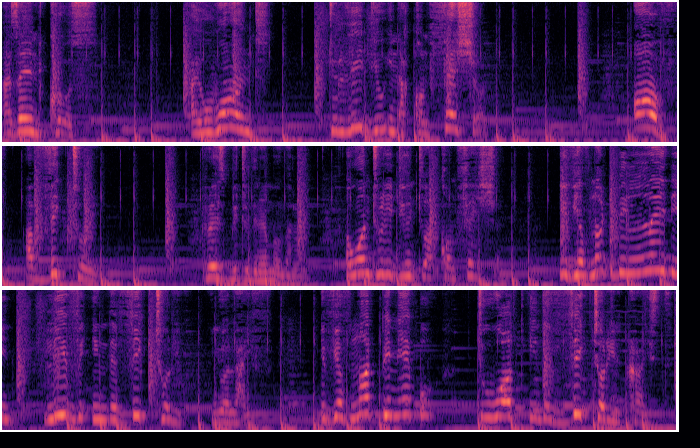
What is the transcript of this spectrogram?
as I end close, I want to lead you in a confession of a victory. Praise be to the name of the Lord. I want to lead you into a confession. If you have not been leading, live in the victory in your life. If you have not been able to walk in the victory in Christ,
